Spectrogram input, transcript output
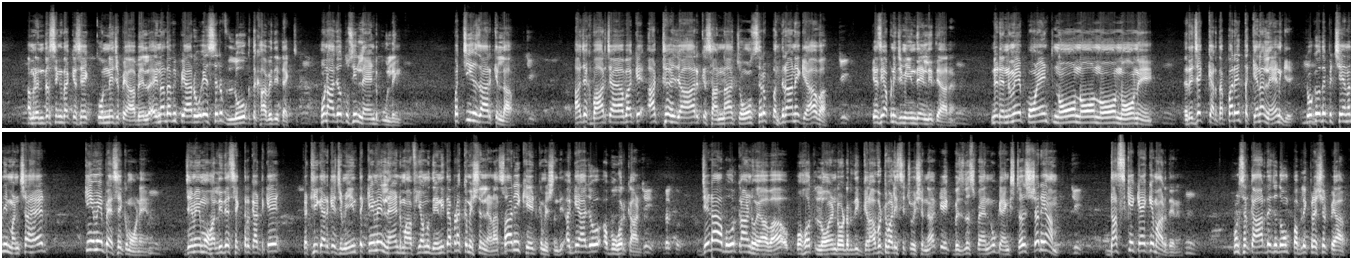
ਅਮਰਿੰਦਰ ਸਿੰਘ ਦਾ ਕਿਸੇ ਕੋਨੇ 'ਚ ਪਿਆ ਬਿੱਲ। ਇਹਨਾਂ ਦਾ ਵੀ ਪਿਆਰ ਹੋ ਇਹ ਸਿਰਫ ਲੋਕ ਦਿਖਾਵੇ ਦੀ ਟੈਕਸ। ਹੁਣ ਆ ਜਾਓ ਤੁਸੀਂ ਲੈਂਡ ਪੂਲਿੰਗ 25000 ਕਿੱਲਾ। ਜੀ। ਅੱਜ ਅਖਬਾਰ 'ਚ ਆਇਆ ਵਾ ਕਿ 8000 ਕਿਸਾਨਾਂ ਚੋਂ ਸਿਰਫ 15 ਨੇ ਕਿਹਾ ਵਾ ਜੀ। ਕਿ ਅਸੀਂ ਆਪਣੀ ਜ਼ਮੀਨ ਦੇਣ ਲਈ ਤਿਆਰ ਹਾਂ। 99.9999 ਨੇ ਰਿਜੈਕਟ ਕਰਤਾ ਪਰ ਇਹ ਧੱਕੇ ਨਾਲ ਲੈਣਗੇ ਕਿਉਂਕਿ ਉਹਦੇ ਪਿੱਛੇ ਇਹਨਾਂ ਦੀ ਮਨਸ਼ਾ ਹੈ ਕਿਵੇਂ ਪੈਸੇ ਕਮਾਉਣੇ ਆ। ਜਿਵੇਂ ਮੋਹਾਲੀ ਦੇ ਸੈਕਟਰ ਕੱਟ ਕੇ ਇਕੱਠੀ ਕਰਕੇ ਜ਼ਮੀਨ ਤੇ ਕਿਵੇਂ ਲੈਂਡ ਮਾਫੀਆ ਨੂੰ ਦੇਣੀ ਤੇ ਆਪਣਾ ਕਮਿਸ਼ਨ ਲੈਣਾ ਸਾਰੀ ਖੇਡ ਕਮਿਸ਼ਨ ਦੀ। ਅੱਗੇ ਆ ਜਾਓ ਅਬੋਹਰ ਕਾਂਡ। ਜੀ ਬਿਲਕੁਲ। ਜਿਹੜਾ ਅਬੋਹਰ ਕਾਂਡ ਹੋਇਆ ਵਾ ਉਹ ਬਹੁਤ ਲਾਅ ਐਂਡ ਆਰਡਰ ਦੀ ਗਿਰਾਵਟ ਵਾਲੀ ਸਿਚੁਏਸ਼ਨ ਆ ਕਿ ਇੱਕ ਬਿਜ਼ਨਸਮੈਨ ਨੂੰ ਗੈਂਗਸਟਰਸ ਸ਼ਰੇਆਮ ਜੀ। ਦੱਸ ਕੇ ਕਹਿ ਕੇ ਮਾਰਦੇ ਨੇ। ਹੁਣ ਸਰਕਾਰ ਦੇ ਜਦੋਂ ਪਬਲਿਕ ਪ੍ਰੈਸ਼ਰ ਪਿਆ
